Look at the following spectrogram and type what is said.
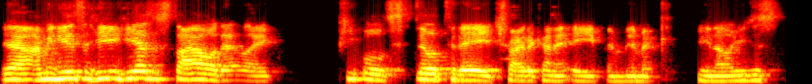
Yeah, I mean he's he he has a style that like people still today try to kind of ape and mimic. You know, you just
